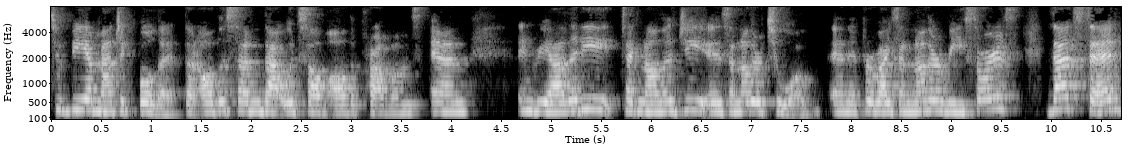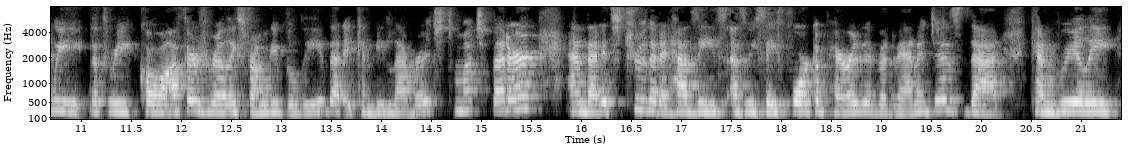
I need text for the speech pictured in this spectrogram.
to be a magic bullet, that all of a sudden that would solve all the problems. And in reality, technology is another tool and it provides another resource. That said, we, the three co-authors really strongly believe that it can be leveraged much better and that it's true that it has these, as we say, four comparative advantages that can really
